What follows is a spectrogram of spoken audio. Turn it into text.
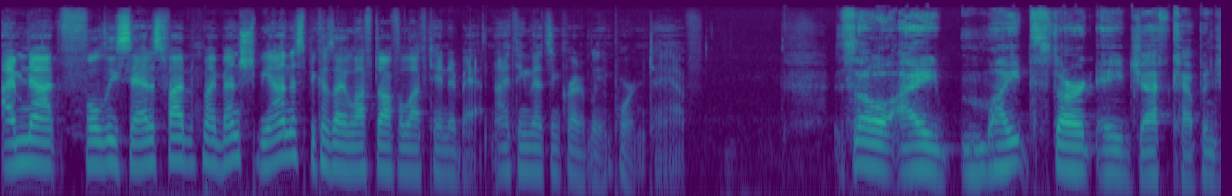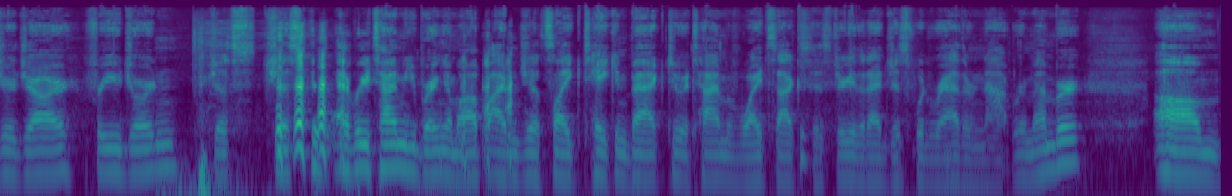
I'm not fully satisfied with my bench to be honest because I left off a left-handed bat. And I think that's incredibly important to have. So I might start a Jeff Keppinger jar for you, Jordan. Just just every time you bring him up, I'm just like taken back to a time of White Sox history that I just would rather not remember. Um,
